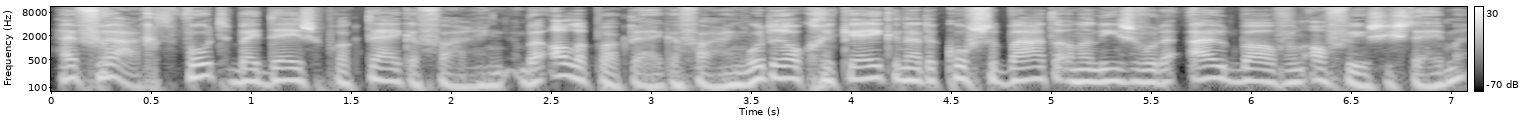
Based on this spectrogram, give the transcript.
Hij vraagt, wordt bij deze praktijkervaring, bij alle praktijkervaring... wordt er ook gekeken naar de kostenbatenanalyse... voor de uitbouw van afweersystemen?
